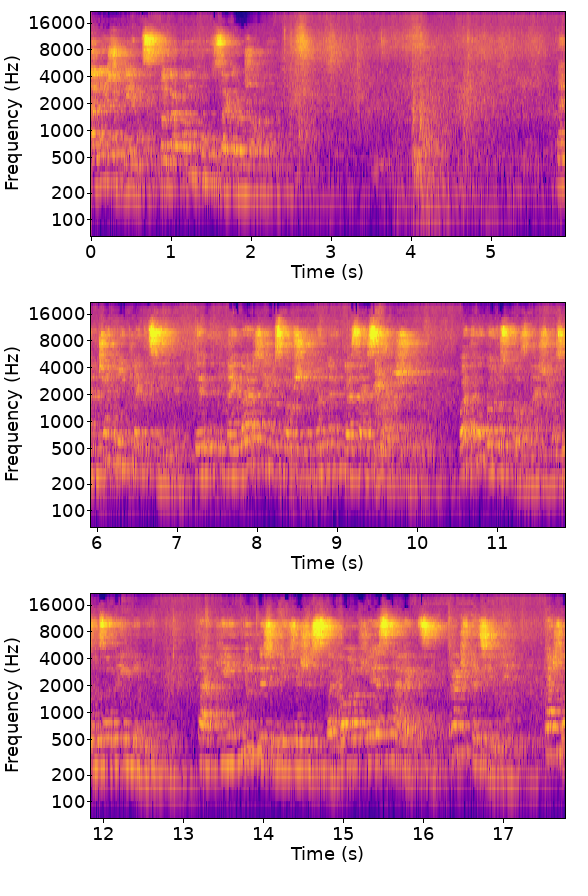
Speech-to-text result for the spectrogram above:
Należy więc do gatunków zagrożonych. Męczennik lekcyjny, typ najbardziej rozpowszechniony w klasach starszych. Łatwo go rozpoznać po znudzonej minie. Taki nigdy się nie cieszy z tego, że jest na lekcji. Wręcz przeciwnie. Każda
